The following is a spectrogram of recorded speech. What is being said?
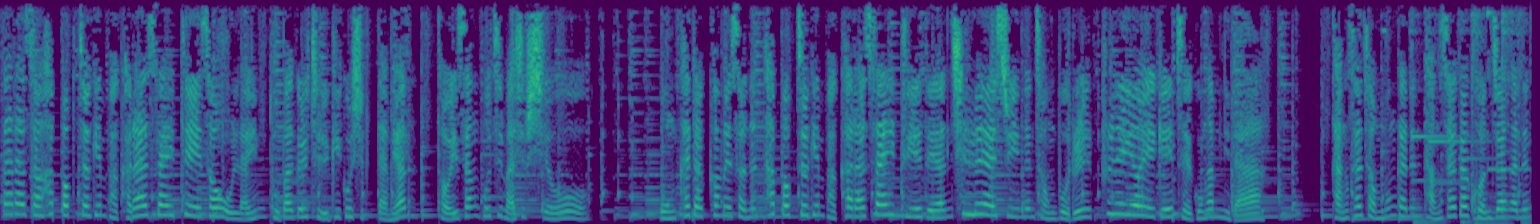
따라서 합법적인 바카라 사이트에서 온라인 도박을 즐기고 싶다면 더 이상 보지 마십시오. 옹카닷컴에서는 합법적인 바카라 사이트에 대한 신뢰할 수 있는 정보를 플레이어에게 제공합니다. 당사 전문가는 당사가 권장하는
